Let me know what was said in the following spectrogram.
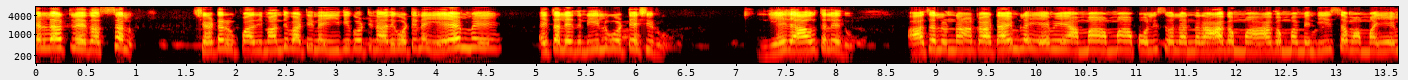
వెళ్ళట్లేదు అస్సలు. షటర్ పది మంది పట్టినా ఇది కొట్టినా అది కొట్టినా ఏమి అయితలేదు నీళ్ళు కొట్టేసిరు ఏది ఆగుతలేదు. అసలు నాకు ఆ టైంలో ఏమి అమ్మ అమ్మ పోలీసు వాళ్ళు అన్నారు ఆగమ్మ ఆగమ్మ మేము తీస్తామమ్మ ఏం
